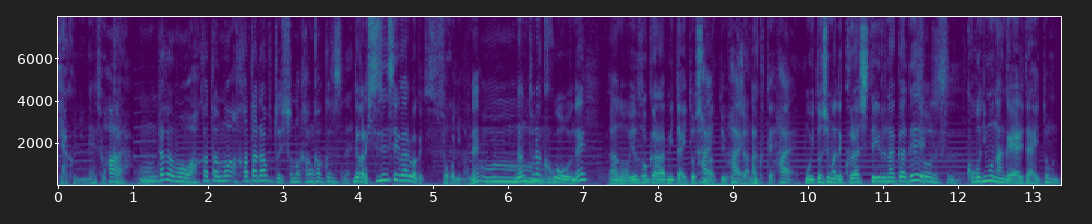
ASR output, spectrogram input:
逆にねそこから、はい。うんうんだからもう博多の博多ラブと一緒の感覚ですね。だから必然性があるわけですそこにはね。ななんとなくこうねあのよそから見た糸島っていうことじゃなくて、はい。もう糸島で暮らしている中でそうです。ここにも何かやりたいと。うん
